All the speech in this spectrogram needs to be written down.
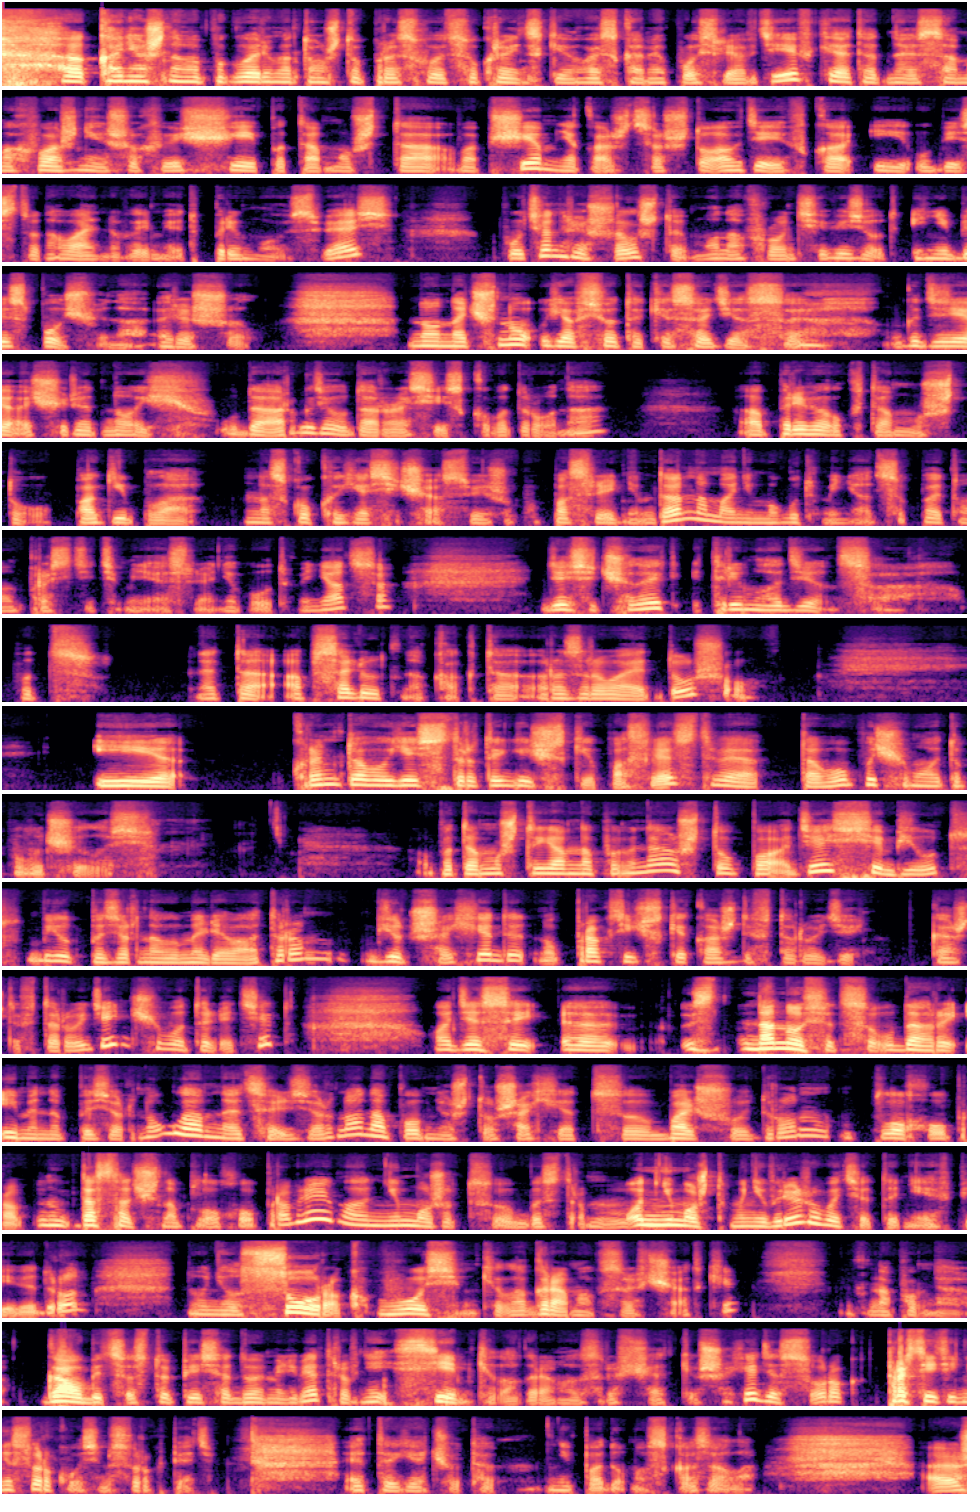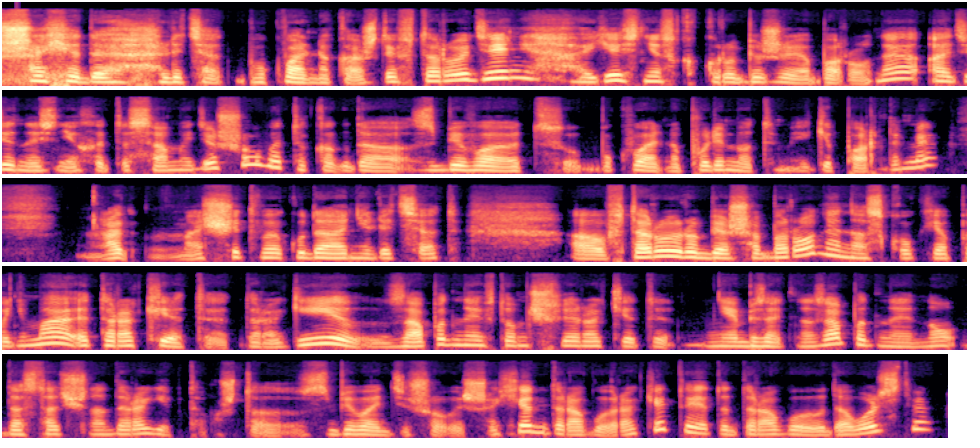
конечно, мы поговорим о том, что происходит с украинскими войсками после Авдеевки. Это одна из самых важнейших вещей, потому что вообще мне кажется, что Авдеевка и убийство Навального имеют прямую связь. Путин решил, что ему на фронте везет, и не беспочвенно решил. Но начну я все-таки с Одессы, где очередной удар, где удар российского дрона а, привел к тому, что погибло, насколько я сейчас вижу, по последним данным, они могут меняться, поэтому простите меня, если они будут меняться, 10 человек и 3 младенца. Вот это абсолютно как-то разрывает душу. И Кроме того, есть стратегические последствия того, почему это получилось. Потому что я напоминаю, что по Одессе бьют, бьют по зерновым элеваторам, бьют шахеды ну, практически каждый второй день. Каждый второй день чего-то летит. У Одессы э, наносятся удары именно по зерну. Главная цель зерно. Напомню, что шахет э, большой дрон, плохо управ... ну, достаточно плохо управляемый, он не может быстро, он не может маневрировать, это не FPV-дрон, но у него 48 килограммов взрывчатки. Напомню, гаубица 152 миллиметра, в ней 7 килограммов взрывчатки. В шахеде 40, простите, не 48, 45. Это я что-то не подумав сказала. Э, шахеды летят буквально каждый второй день. Есть несколько рубежей обороны. Один из них это самый дешевый, это когда сбивают буквально пулеметами и гепардами, рассчитывая, куда они летят. А второй рубеж обороны, насколько я понимаю, это ракеты. Дорогие, западные в том числе ракеты. Не обязательно западные, но достаточно дорогие, потому что сбивать дешевый шахет дорогой ракетой – это дорогое удовольствие.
